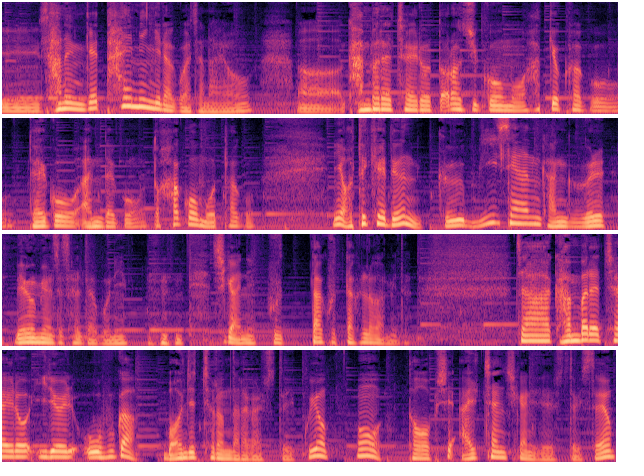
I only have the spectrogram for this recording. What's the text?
이 사는 게 타이밍이라고 하잖아요. 어, 간발의 차이로 떨어지고 뭐 합격하고 되고 안 되고 또 하고 못 하고 이 어떻게든 그 미세한 간극을 메우면서 살다 보니 시간이 후딱 후딱 흘러갑니다. 자, 간발의 차이로 일요일 오후가 먼지처럼 날아갈 수도 있고요. 어, 더없이 알찬 시간이 될 수도 있어요.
